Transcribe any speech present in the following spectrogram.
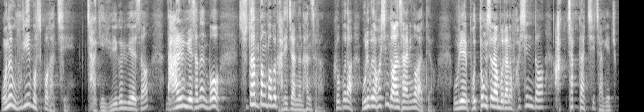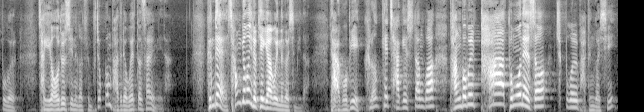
오늘 우리의 모습과 같이 자기 유익을 위해서 나를 위해서는 뭐 수단 방법을 가리지 않는 한 사람. 그보다 우리보다 훨씬 더한 사람인 것 같아요. 우리의 보통 사람보다는 훨씬 더 악착같이 자기의 축복을 자기가 얻을 수 있는 것을 무조건 받으려고 했던 사람입니다. 근데 성경은 이렇게 얘기하고 있는 것입니다. 야곱이 그렇게 자기의 수단과 방법을 다 동원해서 축복을 받은 것이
